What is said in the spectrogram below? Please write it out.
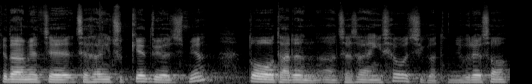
그 다음에 제 제사장이 죽게 되어지면 또 다른 어, 제사장이 세워지거든요. 그래서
